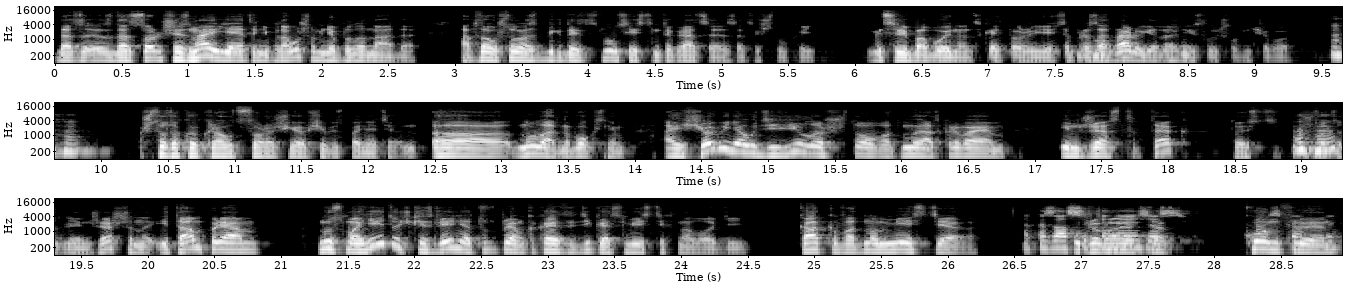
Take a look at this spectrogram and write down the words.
Да, и знаю я это не потому, что мне было надо, а потому что у нас в Big Data Tools есть интеграция с этой штукой. И с Libobой, надо сказать, тоже есть. А про. Задару я даже не слышал ничего. Мгм. Что такое storage, я вообще без понятия. А, ну ладно, бог с ним. А еще меня удивило, что вот мы открываем ingest tag, то есть Мгм. что-то для ingestion, и там прям, ну, с моей точки зрения, тут прям какая-то дикая смесь технологий. Как в одном месте Оказался Kinesis. Confluent,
